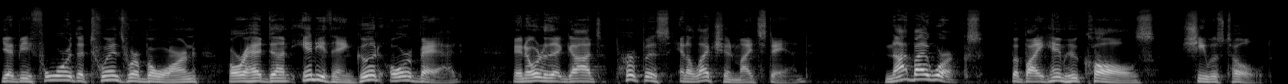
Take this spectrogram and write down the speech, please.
Yet before the twins were born or had done anything, good or bad, in order that God's purpose in election might stand, not by works, but by him who calls, she was told.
